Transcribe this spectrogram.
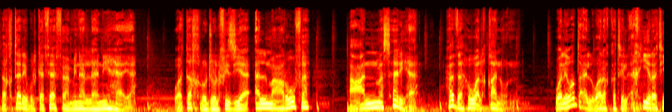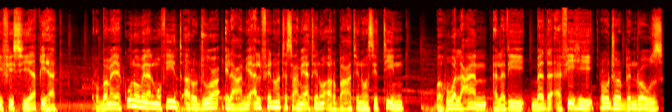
تقترب الكثافة من اللانهاية وتخرج الفيزياء المعروفة عن مسارها. هذا هو القانون. ولوضع الورقة الأخيرة في سياقها ربما يكون من المفيد الرجوع إلى عام 1964 وهو العام الذي بدأ فيه روجر بن روز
